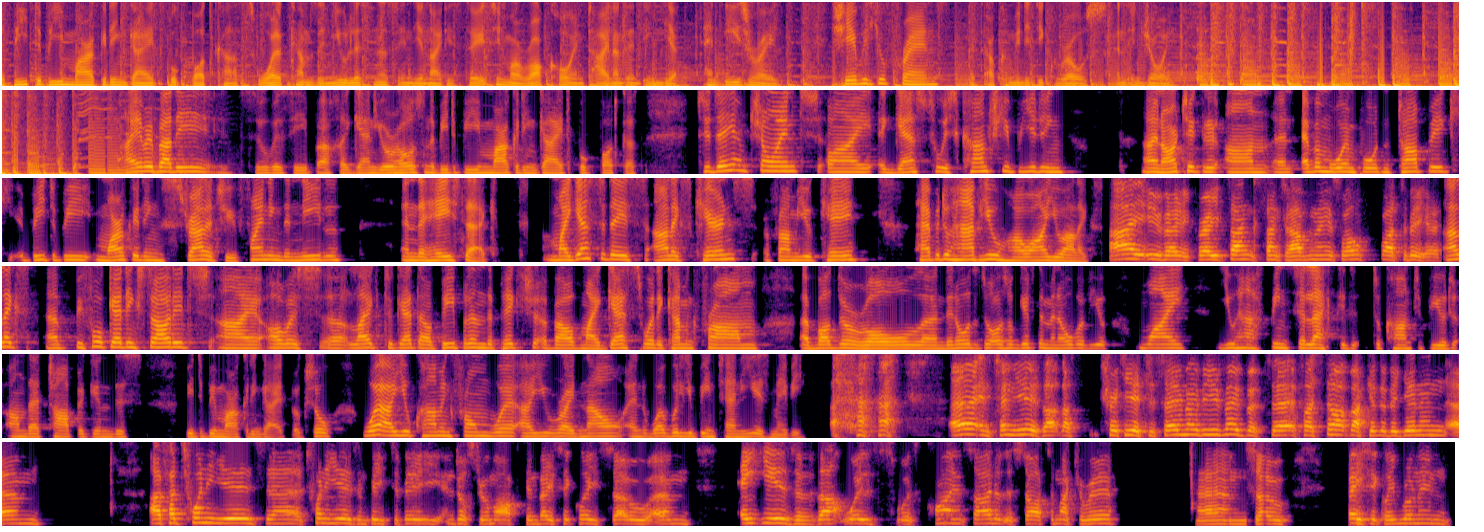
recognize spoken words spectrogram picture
The B2B Marketing Guidebook podcast welcomes the new listeners in the United States, in Morocco, in Thailand, and India, and Israel. Share with your friends that our community grows and enjoy. Hi, everybody. It's Uwe Seebacher again, your host on the B2B Marketing Guidebook podcast. Today, I'm joined by a guest who is contributing an article on an ever more important topic B2B marketing strategy, finding the needle and the haystack. My guest today is Alex Cairns from UK. Happy to have you. How are you, Alex? Hi, Uwe. Great. Thanks. Thanks for having me as well. Glad to be here. Alex, uh, before getting started, I always uh, like to get our people in the picture about my guests, where they're coming from, about their role, and in order to also give them an overview why you have been selected to contribute on that topic in this B2B marketing guidebook. So, where are you coming from? Where are you right now? And where will you be in 10 years, maybe? uh, in 10 years, that, that's trickier to say, maybe, Uwe. But uh, if I start back at the beginning, um, I've had 20 years, uh, 20 years in B2B industrial marketing, basically. So, um, eight years of that was was client side at the start of my career. Um, so basically running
